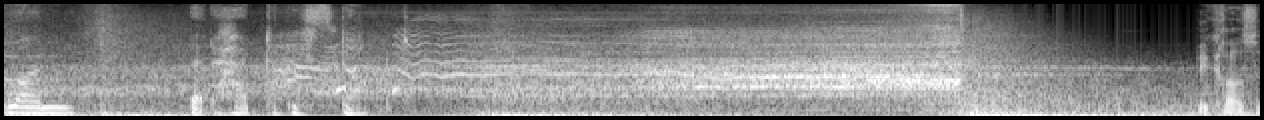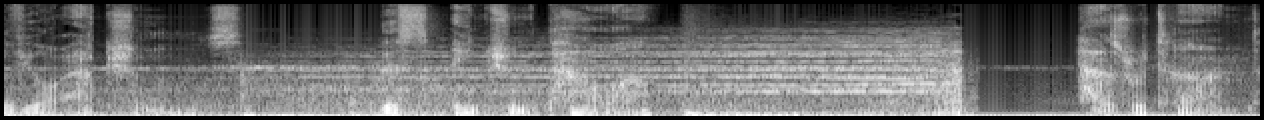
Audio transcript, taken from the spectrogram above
one that had to be stopped. Because of your actions, this ancient power has returned.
